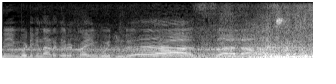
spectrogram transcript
മീൻ പിടിക്കുന്ന ഇടയ്ക്ക് ഒരു ട്രെയിൻ പോയിട്ടുണ്ട്. സലാം.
